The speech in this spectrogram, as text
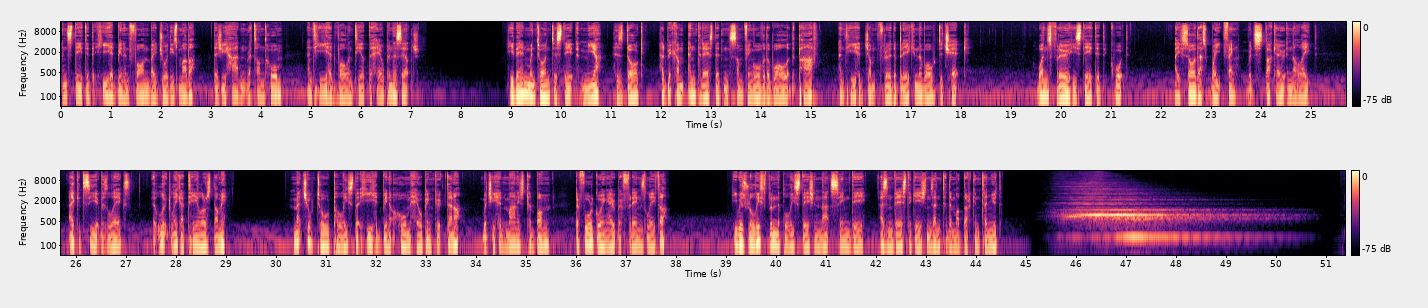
and stated that he had been informed by Jodi's mother that she hadn't returned home and he had volunteered to help in the search. He then went on to state that Mia, his dog, had become interested in something over the wall at the path and he had jumped through the break in the wall to check. Once through, he stated, quote, I saw this white thing which stuck out in the light. I could see it was legs. It looked like a tailor's dummy. Mitchell told police that he had been at home helping cook dinner, which he had managed to burn, before going out with friends later. He was released from the police station that same day as investigations into the murder continued.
